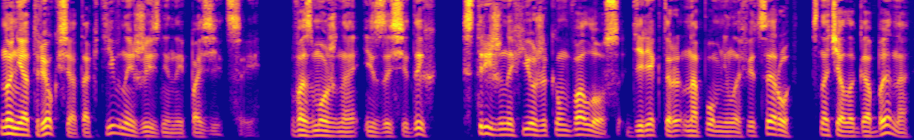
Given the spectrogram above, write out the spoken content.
но не отрекся от активной жизненной позиции. Возможно, из-за седых, стриженных ежиком волос, директор напомнил офицеру сначала Габена,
